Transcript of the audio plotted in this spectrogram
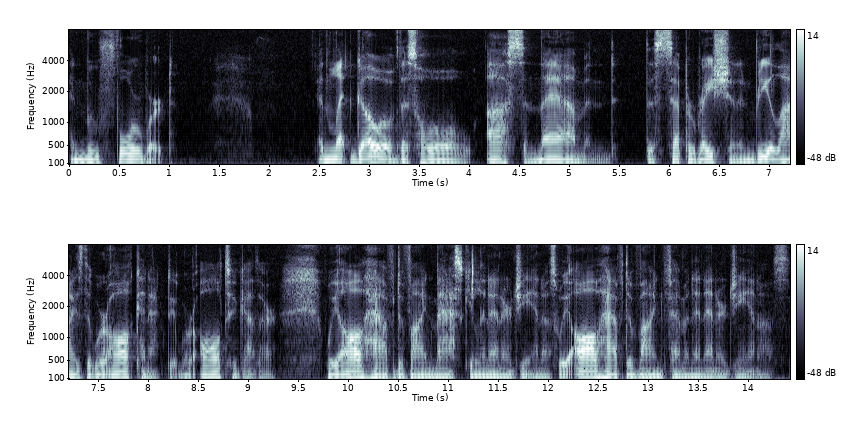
and move forward and let go of this whole us and them and this separation and realize that we're all connected. We're all together. We all have divine masculine energy in us. We all have divine feminine energy in us.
